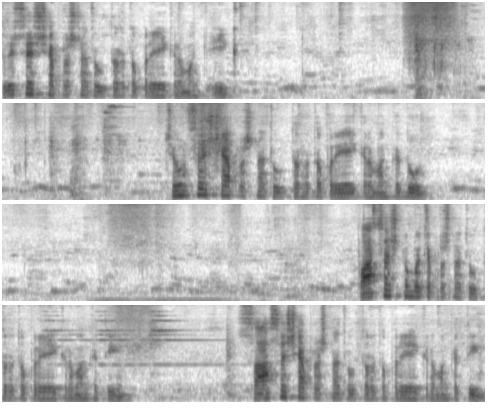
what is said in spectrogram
त्रेसष्ट ह्या प्रश्नाचं उत्तर होतं पर्याय क्रमांक एक. चौसष्ट या प्रश्नाचं उत्तर होतं पर्याय क्रमांक दोन. पासष्ट नंबरच्या प्रश्नाचं उत्तर होतं पर्याय क्रमांक तीन. सहासष्ट ह्या प्रश्नाचं उत्तर होतं पर्याय क्रमांक तीन.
